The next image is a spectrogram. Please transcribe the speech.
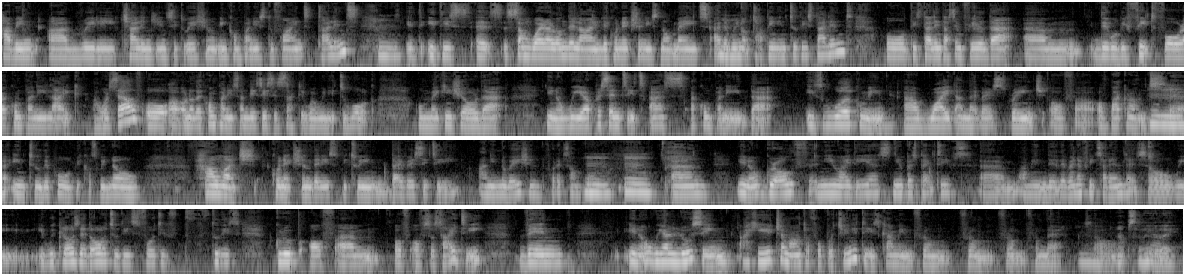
having a really challenging situation in companies to find talent. It, it is uh, somewhere along the line the connection is not made. Either we're not tapping into this talent, or this talent doesn't feel that um, they will be fit for a company like ourselves or uh, on other companies. And this is exactly where we need to work on making sure that you know we are presented as a company that is welcoming a wide and diverse range of uh, of backgrounds uh, into the pool because we know how much connection there is between diversity and innovation, for example, Mm, and you know growth, new ideas, new perspectives. Um, I mean, the, the benefits are endless. So we if we close the door to this forty to this group of um, of of society, then you know we are losing a huge amount of opportunities coming from from from from there. So yeah. Absolutely.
